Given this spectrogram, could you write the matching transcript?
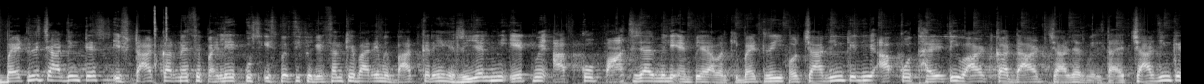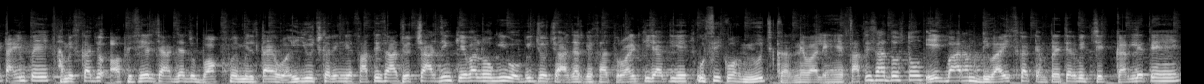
बैटरी चार्जिंग टेस्ट स्टार्ट करने से पहले कुछ स्पेसिफिकेशन के बारे में बात करें। Realme 8 में आपको 5000 मिली एम्पियर आवर की बैटरी और चार्जिंग के लिए आपको 30 वाट का डार्ट चार्जर मिलता है। चार्जिंग के टाइम पे हम इसका जो ऑफिशियल चार्जर जो बॉक्स में मिलता है, वही यूज़ करेंगे। साथ ही साथ जो चार्जिंग केबल होगी, वो भी जो चार्जर के साथ प्रोवाइड की जाती है, उसी को हम यूज़ करने वाले हैं। साथ ही साथ दोस्तों, एक बार हम डिवाइस का टेम्परेचर भी चेक कर लेते हैं।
